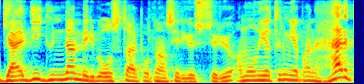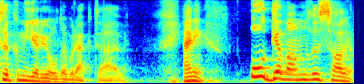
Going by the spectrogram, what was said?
geldiği günden beri bir All-Star potansiyeli gösteriyor ama onu yatırım yapan her takımı yarı yolda bıraktı abi. Yani o devamlılığı sağlıyor.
